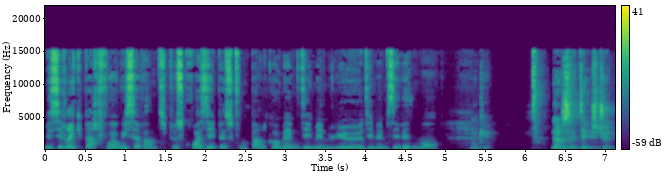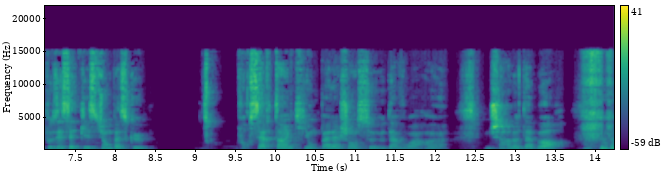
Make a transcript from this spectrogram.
Mais c'est vrai que parfois, oui, ça va un petit peu se croiser parce qu'on parle quand même des mêmes lieux, des mêmes événements. Ok. Non, c'était, je te posais cette question parce que pour certains qui n'ont pas la chance euh, d'avoir euh, une Charlotte à bord, euh,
